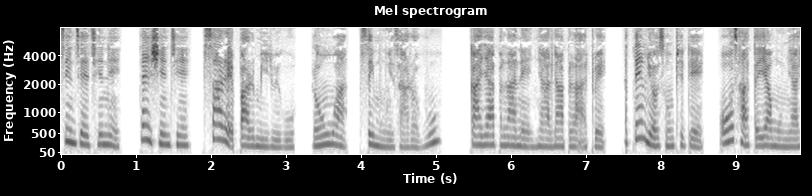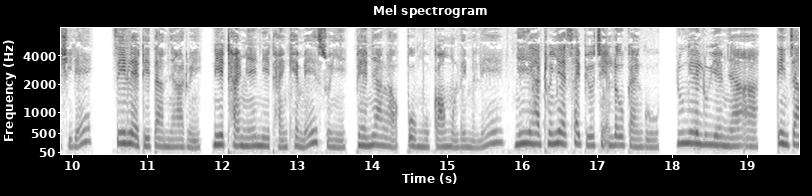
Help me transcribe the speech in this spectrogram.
စင်ကြယ်ခြင်းနဲ့တန့်ရှင်းခြင်းစတဲ့ပါရမီတွေကို လုံးဝစိတ်မဝင်စားတော့ဘူး။ကာယဗလနဲ့ညာလဗလအတွက်အသင့်လျော်ဆုံးဖြစ်တဲ့ဩဇာတက်ရောက်မှုများရှိတဲ့ကျေးလက်ဒေသများတွင် နေထိုင်မြဲနေထိုင်ခဲ့မယ်ဆိုရင်ဘယ်မျှလောက်ပုံမူကောင်းမွန်လိမ့်မလဲ။မြေယာထွင်ရဲ့စိုက်ပျိုးခြင်းအလုပ်အကံကိုလူငယ်လူရွယ်များအားတင် जा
